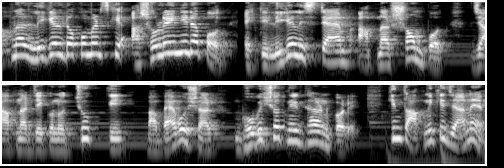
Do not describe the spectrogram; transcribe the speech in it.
আপনার লিগেল ডকুমেন্টস কি আসলেই নিরাপদ? একটি লিগেল স্ট্যাম্প আপনার সম্পদ, যা আপনার যে কোনো চুক্তি বা ব্যবসার ভবিষ্যৎ নির্ধারণ করে। কিন্তু আপনি কি জানেন,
